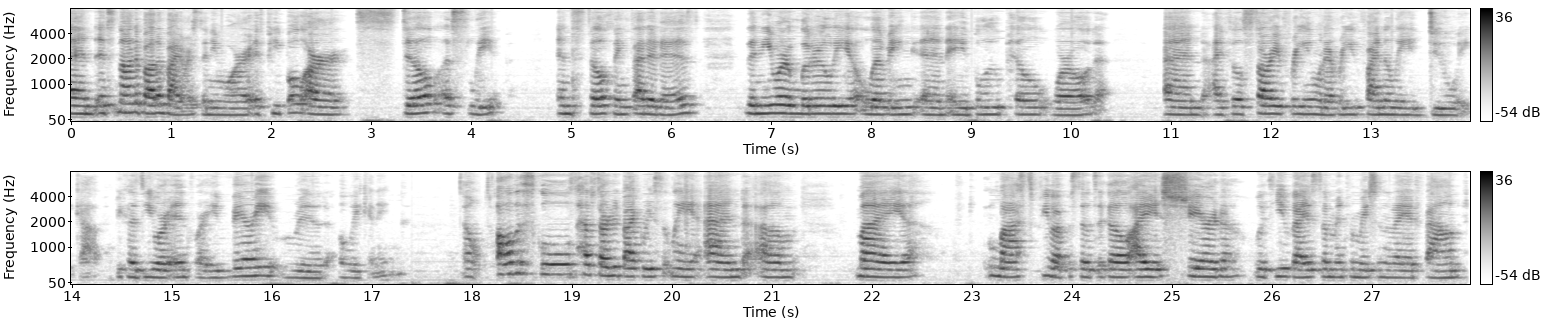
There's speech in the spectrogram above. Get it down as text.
and it's not about a virus anymore. If people are still asleep and still think that it is, then you are literally living in a blue pill world and I feel sorry for you whenever you finally do wake up because you are in for a very rude awakening. Now, all the schools have started back recently and um, my last few episodes ago, I shared with you guys some information that I had found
